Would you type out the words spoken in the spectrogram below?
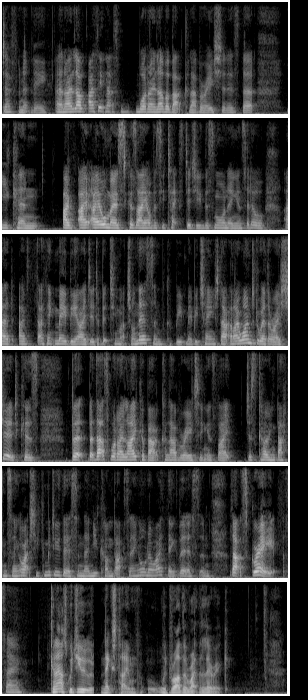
definitely and i love i think that's what i love about collaboration is that you can I, I, I almost because I obviously texted you this morning and said, oh, I, I, I think maybe I did a bit too much on this and could we maybe change that? And I wondered whether I should because, but but that's what I like about collaborating is like just going back and saying, oh, actually, can we do this? And then you come back saying, oh no, I think this, and that's great. So, can I ask, would you next time would rather write the lyric?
